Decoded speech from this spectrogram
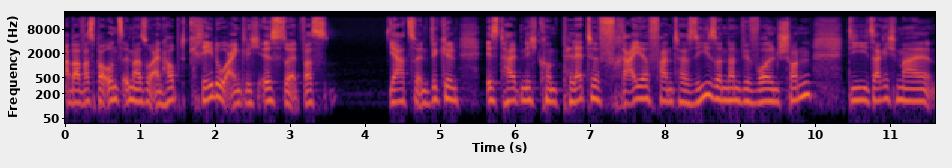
Aber was bei uns immer so ein Hauptcredo eigentlich ist, so etwas ja, zu entwickeln, ist halt nicht komplette freie Fantasie, sondern wir wollen schon die, sag ich mal,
